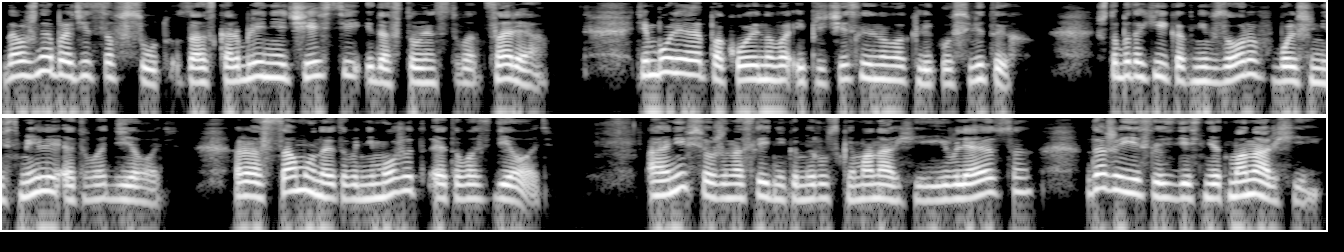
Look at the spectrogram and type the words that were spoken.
должны обратиться в суд за оскорбление чести и достоинства царя, тем более покойного и причисленного к лику святых, чтобы такие, как Невзоров, больше не смели этого делать, раз сам он этого не может этого сделать. А они все же наследниками русской монархии являются, даже если здесь нет монархии.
